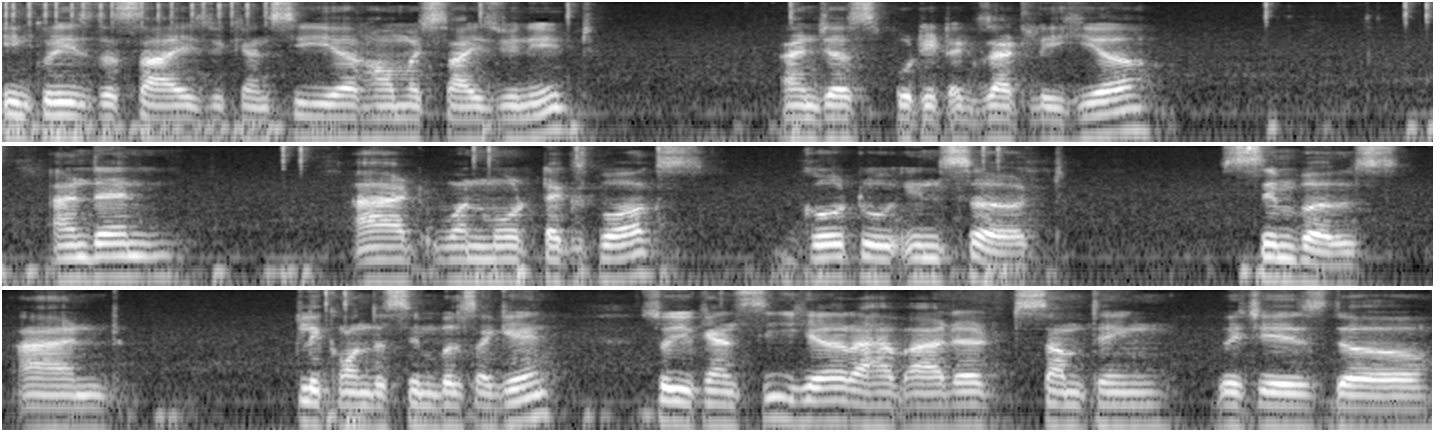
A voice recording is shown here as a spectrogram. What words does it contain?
Increase the size you can see here how much size you need. And just put it exactly here. And then add one more text box. Go to insert symbols and click on the symbols again. So you can see here I have added something which is the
